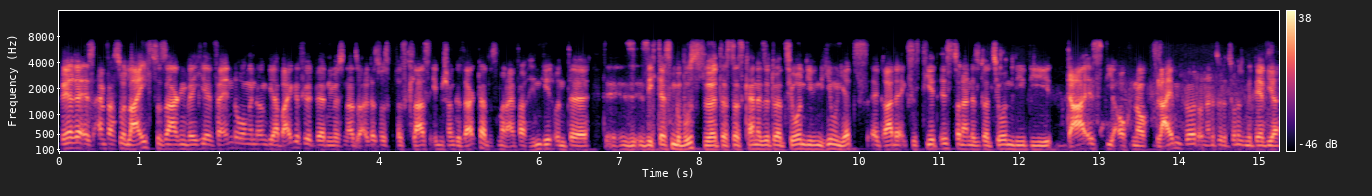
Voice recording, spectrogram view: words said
wäre es einfach so leicht zu sagen, welche Veränderungen irgendwie herbeigeführt werden müssen. Also all das, was, was Klaas eben schon gesagt hat, dass man einfach hingeht und äh, sich dessen bewusst wird, dass das keine Situation, die hier und jetzt äh, gerade existiert ist, sondern eine Situation, die, die da ist, die auch noch bleiben wird und eine Situation ist, mit der wir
